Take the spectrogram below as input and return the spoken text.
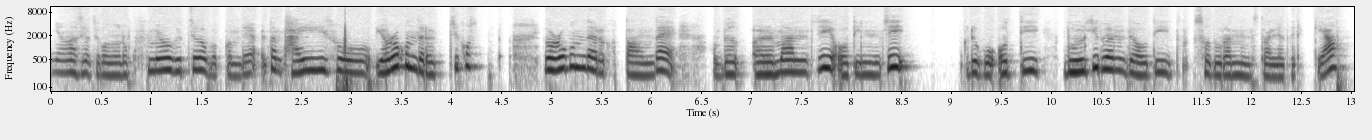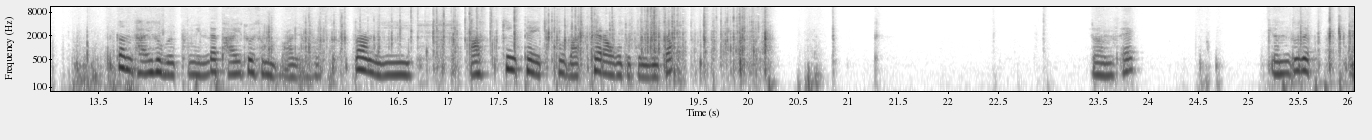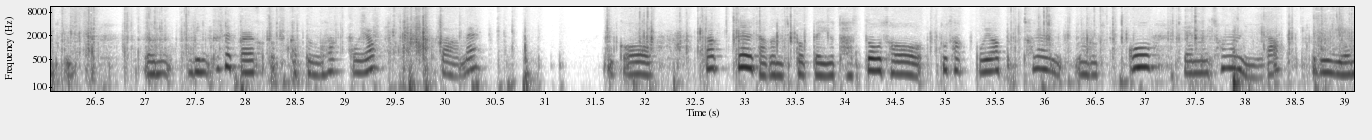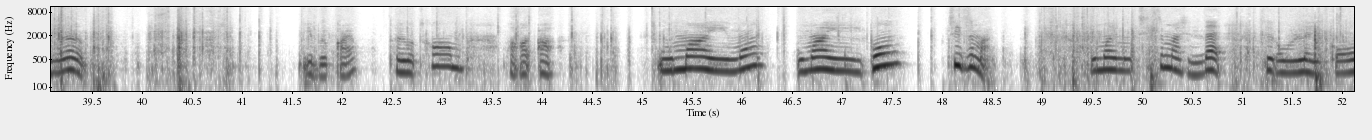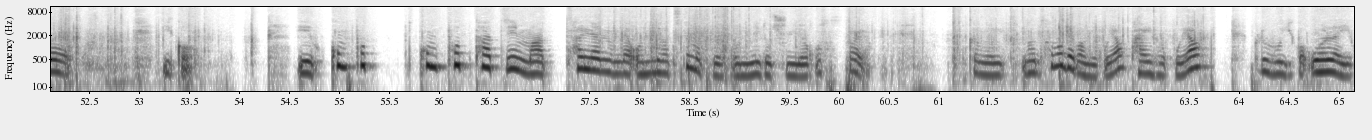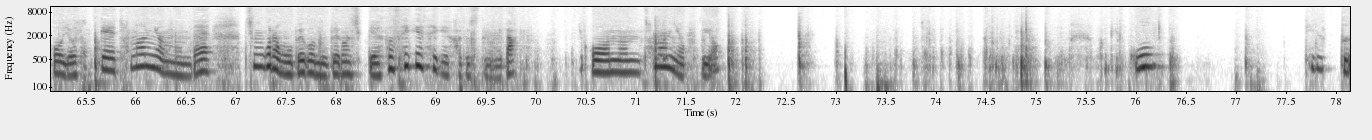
안녕하세요. 제가 오늘은 구매 후기 찍어볼 건데요. 일단 다이소 여러 군데를 찍었, 여러 군데를 갔다 왔는데, 어, 몇, 얼마인지, 어딘지, 그리고 어디, 놀기도 했는데 어디서 놀았는지도 알려드릴게요. 일단 다이소 물품인데, 다이소에서는 많이 안 샀어요. 일단 이 마스킹 테이프 마테라고도 불리죠. 이런 색, 연두색, 연, 민트 색깔 같은 거 샀고요. 그 다음에 이거 딱 제일 작은 지퍼백 이거 다 써서 또 샀고요. 천 원으로 줬고 얘는 천 원입니다. 그리고 얘는 이게 뭘까요? 저 이거 처음 봐가 아 오마이몽 오마이봉 치즈맛 오마이몽 치즈맛인데 제가 원래 이거 이거 이 콤포 콤포타지 맛 살렸는데 언니가 치즈맛 좋아해서 언니도 주려고 샀어요. 그럼 이건 1,500원이고요. 다이소고요. 그리고 이거 원래 이거 6개에 1,000원이었는데 친구랑 500원, 500원씩 내서 3개, 3개 가졌습니다. 이거는 1,000원이었고요. 그리고 틴트.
